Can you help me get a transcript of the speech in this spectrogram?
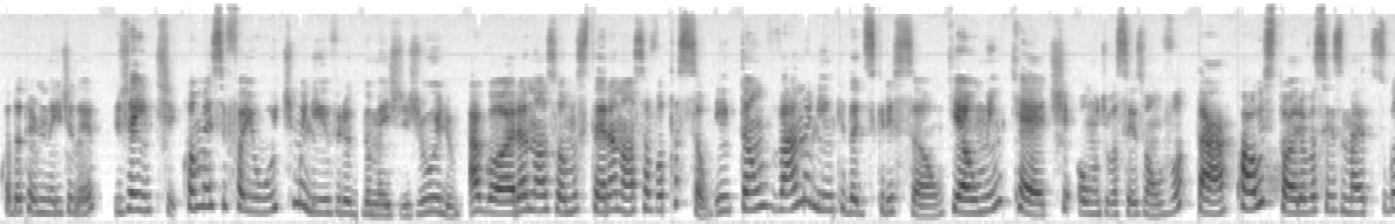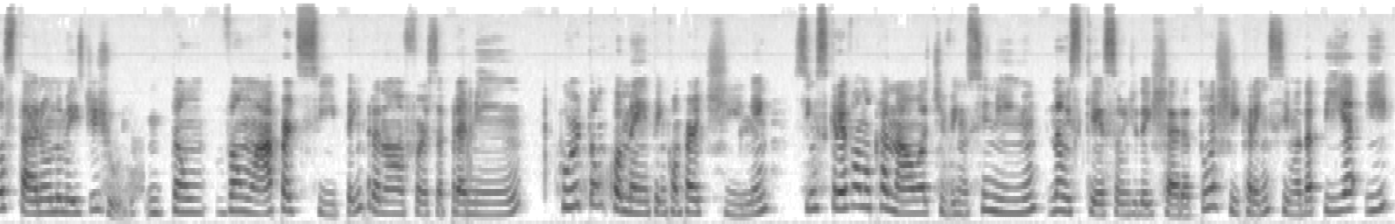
quando eu terminei de ler. Gente, como esse foi o último livro do mês de julho, agora nós vamos ter a nossa votação. Então vá no link da descrição, que é uma enquete onde vocês vão votar qual história vocês mais gostaram no mês de julho. Então vão lá, participem para dar uma força para mim. Curtam, comentem, compartilhem. Se inscrevam no canal, ativem o sininho. Não esqueçam de deixar a tua xícara em cima da pia e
